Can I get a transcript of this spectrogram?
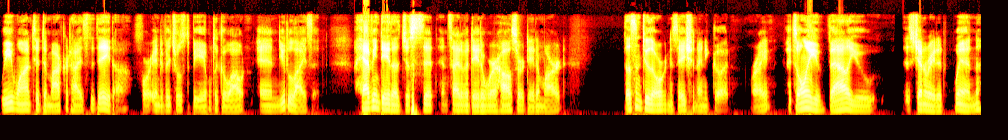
We want to democratize the data for individuals to be able to go out and utilize it having data just sit inside of a data warehouse or a data mart doesn't do the organization any good, right? Its only value is generated when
